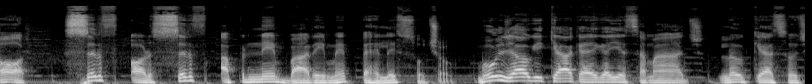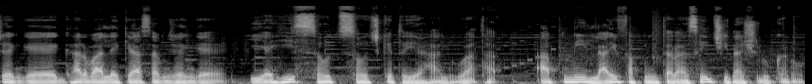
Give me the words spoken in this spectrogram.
और सिर्फ़ और सिर्फ़ अपने बारे में पहले सोचो। भूल जाओगी क्या कहेगा ये समाज। लोग क्या सोचेंगे, घर वाले क्या समझेंगे। यही सोच सोच के तो ये हाल हुआ था। अपनी लाइफ अपनी तरह से जीना शुरू करो।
